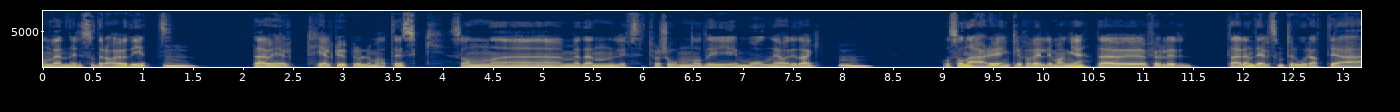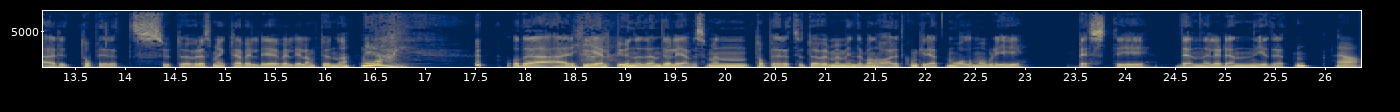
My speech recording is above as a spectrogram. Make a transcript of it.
noen venner, så drar jeg jo dit. Mm. Det er jo helt, helt uproblematisk, sånn uh, med den livssituasjonen og de målene jeg har i dag. Og sånn er det jo egentlig for veldig mange. Det er, jeg føler det er en del som tror at de er toppidrettsutøvere som egentlig er veldig, veldig langt unna. Ja. og det er helt unødvendig å leve som en toppidrettsutøver med mindre man har et konkret mål om å bli best i den eller den idretten. Ja.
